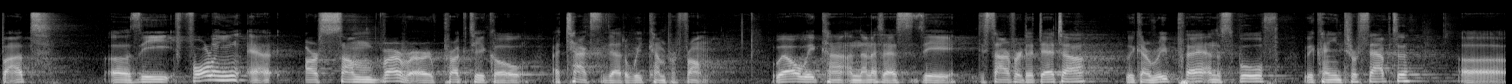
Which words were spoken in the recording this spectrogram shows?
But Uh, the following uh, are some very, very practical attacks that we can perform. Well, we can analyze the deciphered data, we can replay and spoof, we can intercept, uh,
